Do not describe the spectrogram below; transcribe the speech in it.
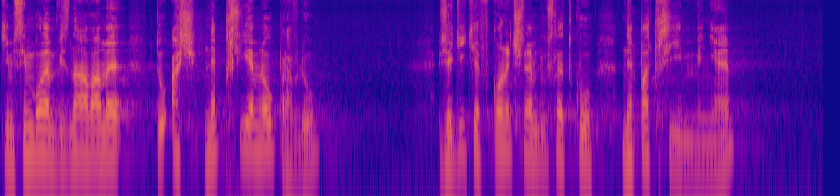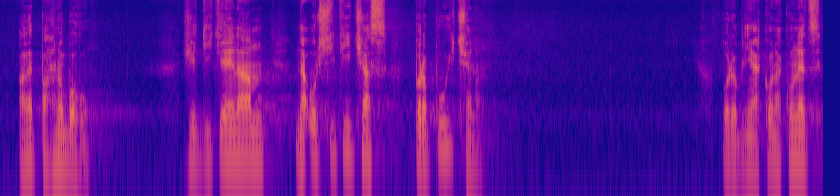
Tím symbolem vyznáváme tu až nepříjemnou pravdu, že dítě v konečném důsledku nepatří mně, ale Pánu Bohu. Že dítě je nám na určitý čas propůjčeno. Podobně jako nakonec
